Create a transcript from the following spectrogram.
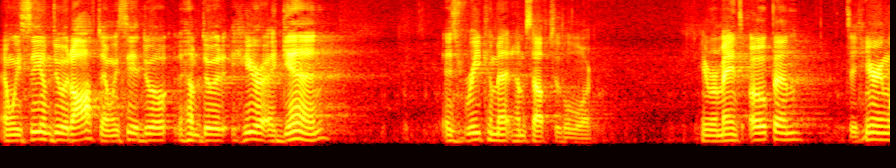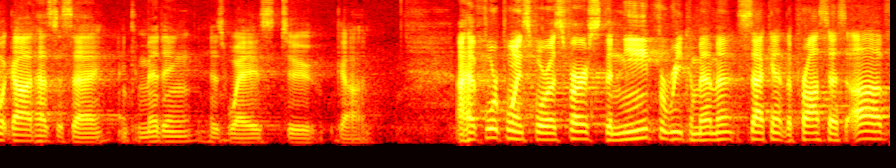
and we see him do it often, we see him do it here again, is recommit himself to the Lord. He remains open to hearing what God has to say and committing his ways to God. I have four points for us. First, the need for recommitment. Second, the process of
